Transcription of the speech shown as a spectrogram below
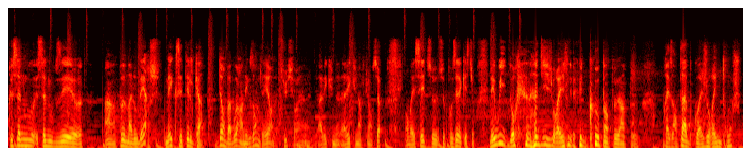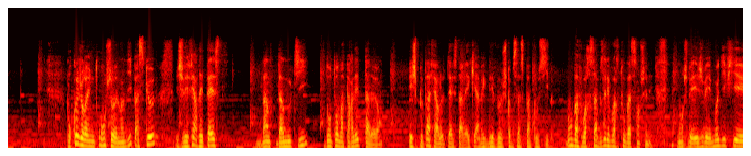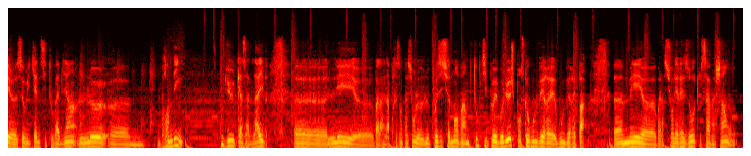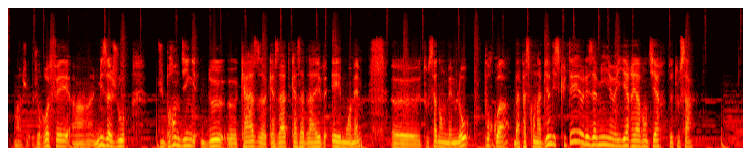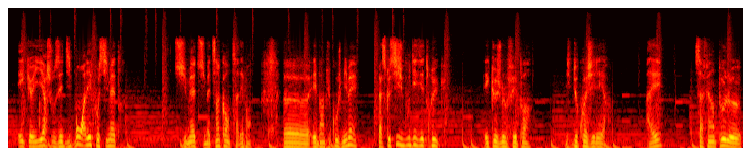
que ça nous, ça nous faisait euh, un peu mal au derche, mais que c'était le cas. on va voir un exemple d'ailleurs là-dessus sur, avec, une, avec une influenceur. On va essayer de se, poser la question. Mais oui, donc lundi j'aurai une, une, coupe un peu, un peu présentable, quoi. J'aurai une tronche pourquoi j'aurai une tronche lundi Parce que je vais faire des tests d'un outil dont on va parler tout à l'heure. Et je peux pas faire le test avec, avec des veuches comme ça, c'est pas possible. On va voir ça, vous allez voir, tout va s'enchaîner. Non, je vais, je vais modifier euh, ce week-end, si tout va bien, le euh, branding du Casa Live. Euh, les, voilà, la présentation, le, positionnement va un tout petit peu évoluer. Je pense que vous le verrez, vous le verrez pas. Mais voilà, sur les réseaux, tout ça, machin, je, refais une mise à jour du branding de Kaz, Kazad, Kazad Live et moi-même. tout ça dans le même lot. Pourquoi? Bah Parce qu'on a bien discuté, les amis, hier et avant-hier de tout ça. Et que hier, je vous ai dit, bon, allez, faut s'y mettre. 6 mètres, 6 mètres 50, ça dépend. Euh, et ben du coup je m'y mets. Parce que si je vous dis des trucs et que je le fais pas, de quoi j'ai l'air? Allez, ça fait un peu le,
